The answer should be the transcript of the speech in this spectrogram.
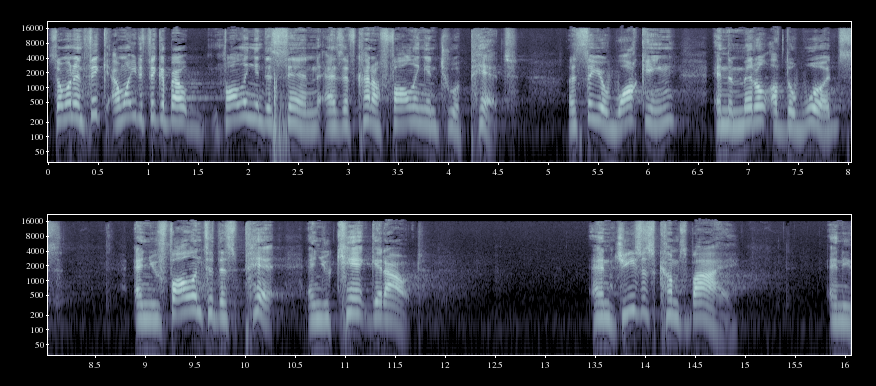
So I want, to think, I want you to think about falling into sin as if kind of falling into a pit. Let's say you're walking in the middle of the woods and you fall into this pit and you can't get out. And Jesus comes by and he,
